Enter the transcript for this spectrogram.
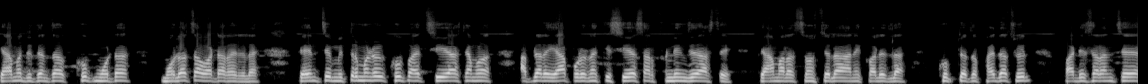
यामध्ये त्यांचा खूप मोठा मोलाचा वाटा राहिलेला आहे. त्यांचे मित्रमंडळ खूप आहेत. सी ए असल्यामुळं आपल्याला यापुढे नक्की सी एस आर फंडिंग जे असते ते आम्हाला संस्थेला आणि कॉलेजला खूप त्याचा फायदाच होईल. पाटील सरांचे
